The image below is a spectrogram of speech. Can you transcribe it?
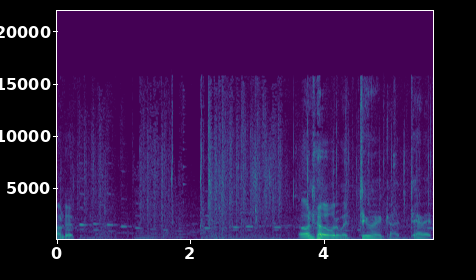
I'm dead. Oh no, what am I doing? God damn it.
